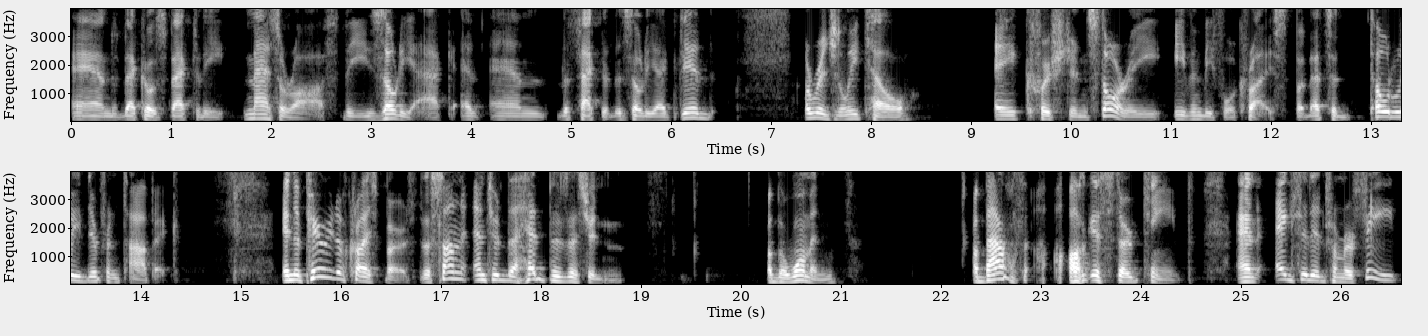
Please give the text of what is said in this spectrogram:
And that goes back to the Mazzaroth, the zodiac, and and the fact that the zodiac did originally tell a Christian story even before Christ, but that's a totally different topic. In the period of Christ's birth, the sun entered the head position of the woman about August 13th and exited from her feet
